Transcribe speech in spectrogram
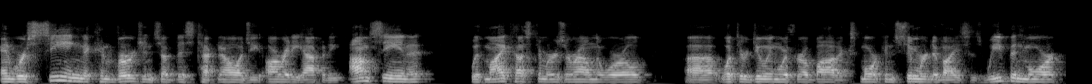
And we're seeing the convergence of this technology already happening. I'm seeing it with my customers around the world, uh, what they're doing with robotics, more consumer devices. We've been more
